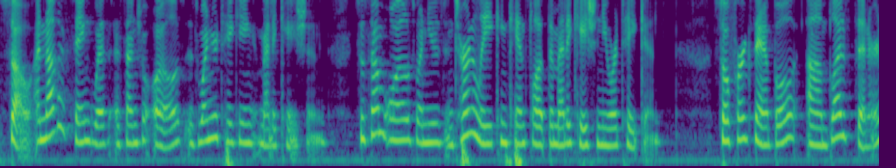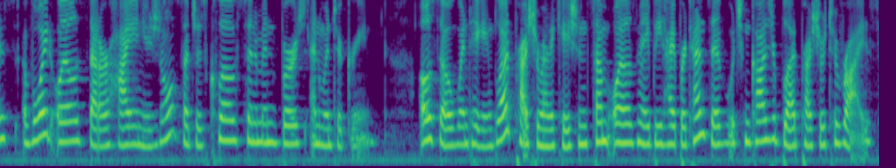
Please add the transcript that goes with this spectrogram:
So, another thing with essential oils is when you're taking medication. So, some oils, when used internally, can cancel out the medication you are taking. So, for example, um, blood thinners avoid oils that are high in eugenol, such as clove, cinnamon, birch, and wintergreen. Also, when taking blood pressure medication, some oils may be hypertensive, which can cause your blood pressure to rise.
